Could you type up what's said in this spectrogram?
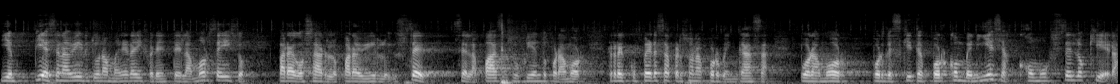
y empiecen a vivir de una manera diferente. El amor se hizo para gozarlo, para vivirlo, y usted se la pasa sufriendo por amor. Recupera a esa persona por venganza, por amor, por desquite, por conveniencia, como usted lo quiera.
